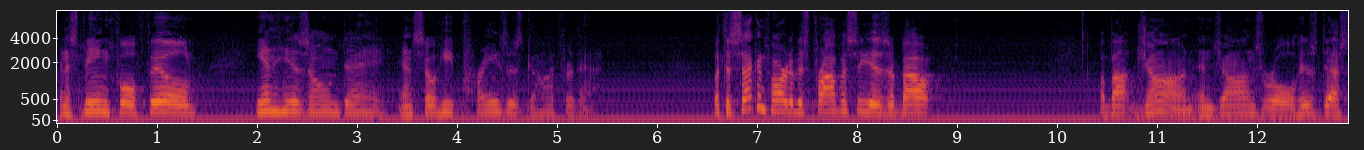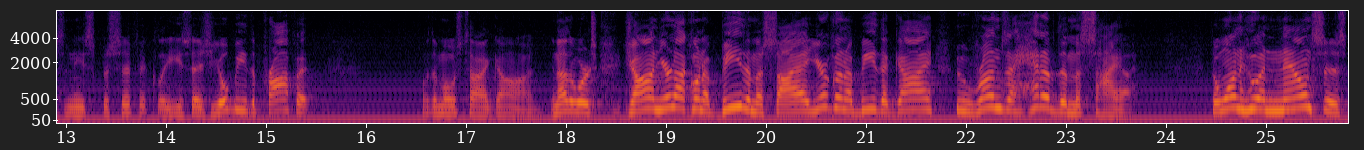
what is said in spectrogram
And it's being fulfilled in his own day. And so he praises God for that. But the second part of his prophecy is about about John and John's role, his destiny specifically. He says, You'll be the prophet of the Most High God. In other words, John, you're not going to be the Messiah. You're going to be the guy who runs ahead of the Messiah, the one who announces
